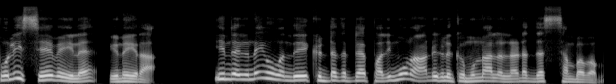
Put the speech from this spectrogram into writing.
போலீஸ் சேவையில இணைகிறா இந்த இணைவு வந்து கிட்டத்தட்ட பதிமூணு ஆண்டுகளுக்கு முன்னால நடந்த சம்பவம்.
